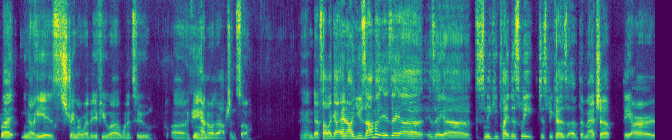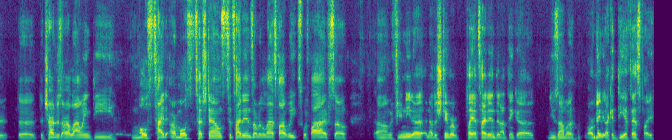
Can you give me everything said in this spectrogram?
but you know he is streamer worthy if you uh, wanted to, uh, if you ain't had no other options. So, and that's all I got. And uh, Uzomah is a uh, is a uh, sneaky play this week just because of the matchup. They are the the Chargers are allowing the most tight or most touchdowns to tight ends over the last five weeks with five. So, um, if you need a, another streamer play at tight end, then I think uh, Uzomah or maybe like a DFS play,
